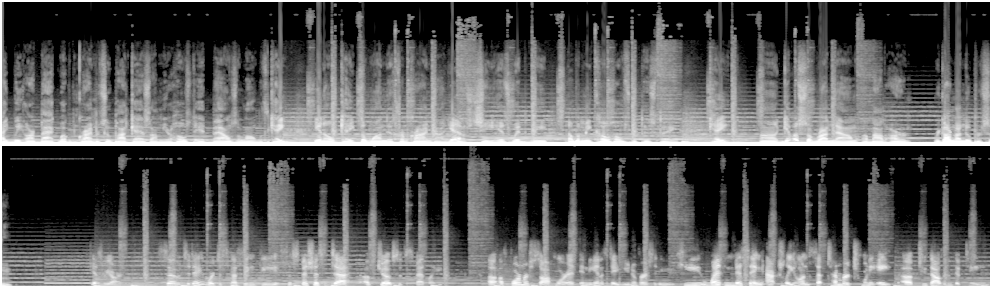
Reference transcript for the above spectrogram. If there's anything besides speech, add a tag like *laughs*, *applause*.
Right, we are back. Welcome to Crime Pursuit Podcast. I'm your host, Ed Bounds, along with Kate. You know, Kate, the one that's from Crime Time. Yes, she is with me, helping me co host with this thing. Kate, uh, give us a rundown about our, regarding our new pursuit. Yes, we are. So today we're discussing the suspicious death of Joseph Smedley a former sophomore at Indiana State University. He went missing actually on September 28th of 2015,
